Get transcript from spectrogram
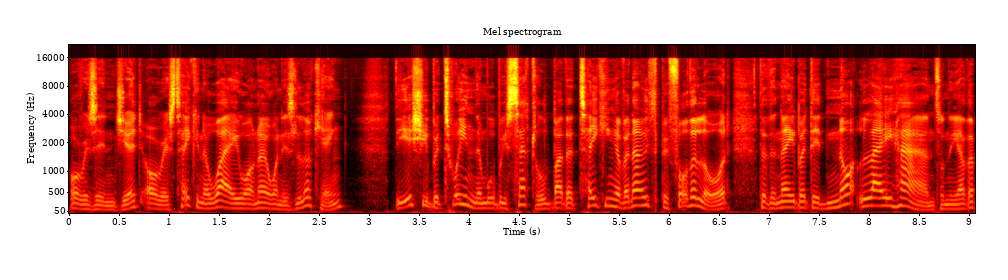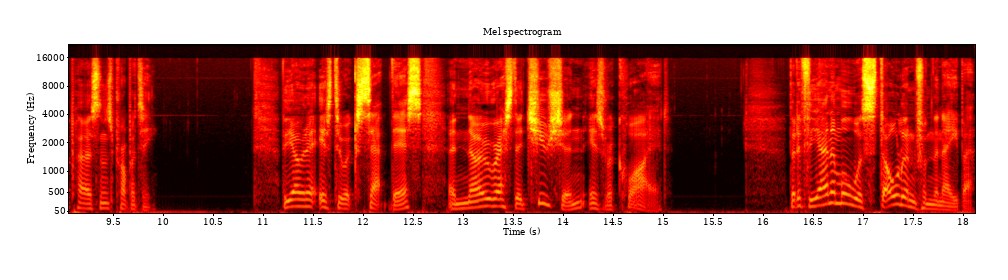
or is injured, or is taken away while no one is looking, the issue between them will be settled by the taking of an oath before the Lord that the neighbour did not lay hands on the other person's property. The owner is to accept this, and no restitution is required. But if the animal was stolen from the neighbour,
